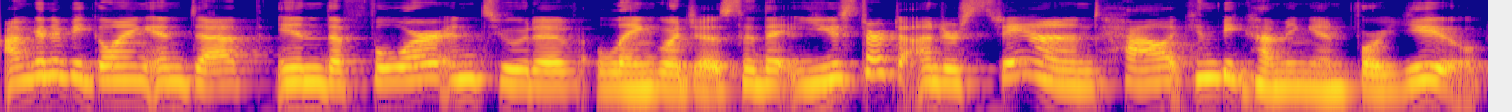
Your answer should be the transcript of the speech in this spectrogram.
I'm going to be going in depth in the four intuitive languages so that you start to understand how it can be coming in for you.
